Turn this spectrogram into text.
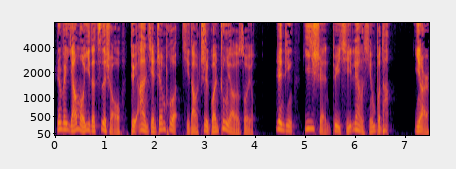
认为杨某义的自首对案件侦破起到至关重要的作用。认定一审对其量刑不当，因而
